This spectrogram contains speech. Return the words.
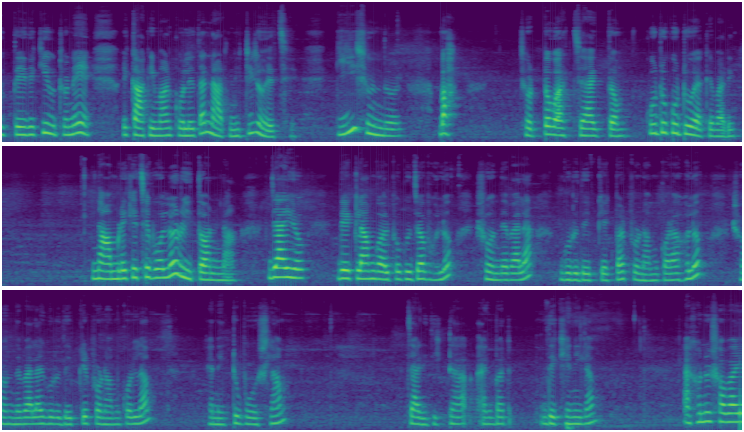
ঢুকতেই দেখি উঠোনে ওই কাকিমার কোলে তার নাতনিটি রয়েছে। কি সুন্দর। বাহ, ছোট্ট বাচ্চা একদম। কুটু কুটু একেবারে। নাম রেখেছে বলল ঋতন্না যাই হোক, দেখলাম গল্প গুজব হলো। সন্ধেবেলা গুরুদেবকে একবার প্রণাম করা হলো। সন্ধেবেলায় গুরুদেবকে প্রণাম করলাম। এখানে একটু বসলাম। চারিদিকটা একবার দেখে নিলাম। এখনও সবাই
